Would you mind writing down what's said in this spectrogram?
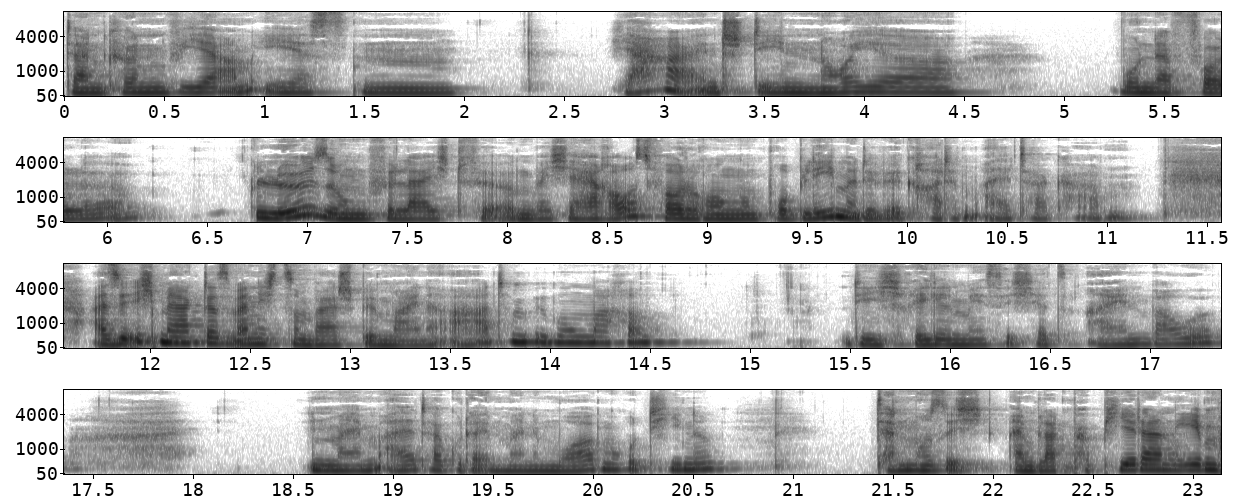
Dann können wir am ehesten, ja, entstehen neue, wundervolle Lösungen vielleicht für irgendwelche Herausforderungen und Probleme, die wir gerade im Alltag haben. Also ich merke das, wenn ich zum Beispiel meine Atemübung mache, die ich regelmäßig jetzt einbaue in meinem Alltag oder in meine Morgenroutine, dann muss ich ein Blatt Papier daneben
